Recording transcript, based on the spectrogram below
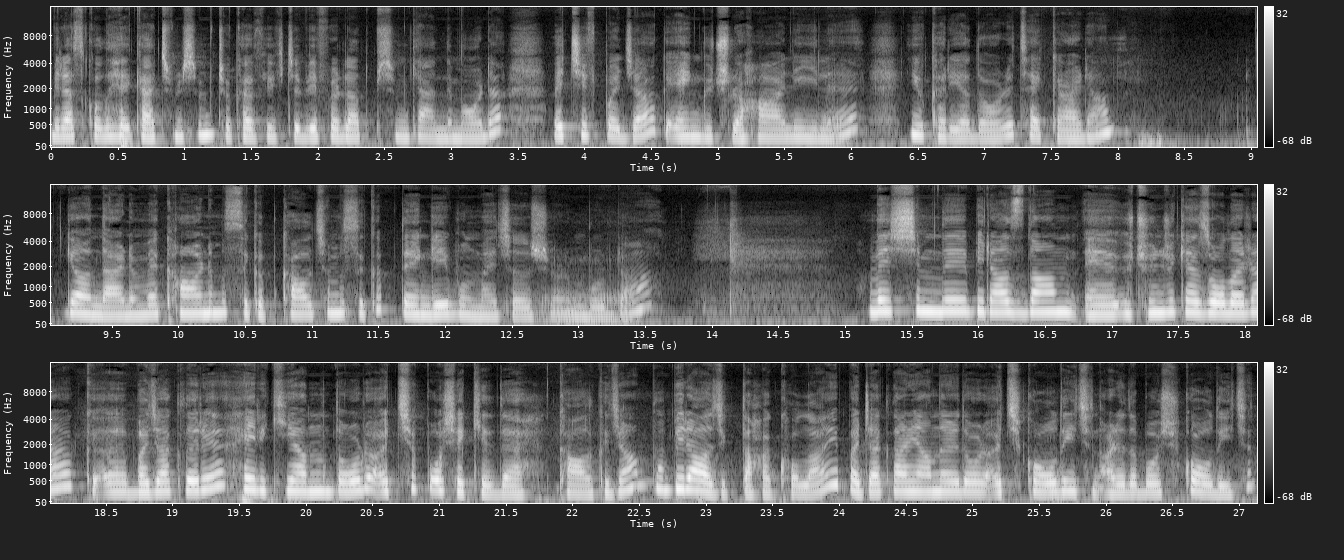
biraz kolaya kaçmışım. Çok hafifçe bir fırlatmışım kendimi orada. Ve çift bacak en güçlü haliyle yukarıya doğru tekrardan gönderdim ve karnımı sıkıp kalçamı sıkıp dengeyi bulmaya çalışıyorum burada. Ve şimdi birazdan e, üçüncü kez olarak e, bacakları her iki yanına doğru açıp o şekilde kalkacağım. Bu birazcık daha kolay. Bacaklar yanlara doğru açık olduğu için, arada boşluk olduğu için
